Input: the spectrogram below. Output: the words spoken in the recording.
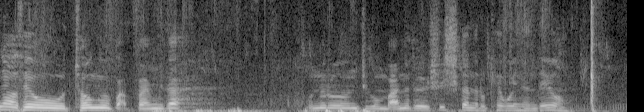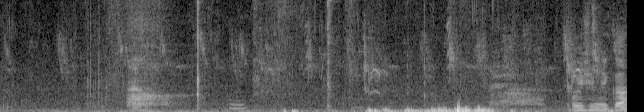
안녕하세요. 정읍 아빠입니다. 오늘은 지금 마늘을 실시간으로 캐고 있는데요. 보이십니까?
